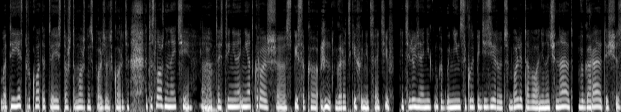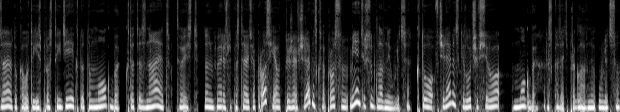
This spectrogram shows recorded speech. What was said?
это и есть Туркод, это и есть то, что можно использовать в городе. Это сложно найти. А, да. то есть ты не, не откроешь э, список э, городских инициатив. Эти люди, они ну, как бы не энциклопедизируются. Более того, они начинают, выгорают, исчезают. У кого-то есть просто идеи, кто-то мог бы, кто-то знает. То есть, ну, например, если поставить вопрос, я вот приезжаю в Челябинск с вопросом, меня интересуют главные улицы. Кто в Челябинске лучше всего мог бы рассказать про главную улицу.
